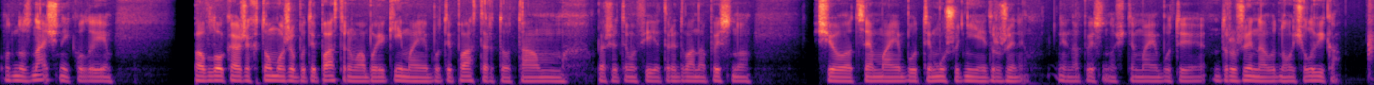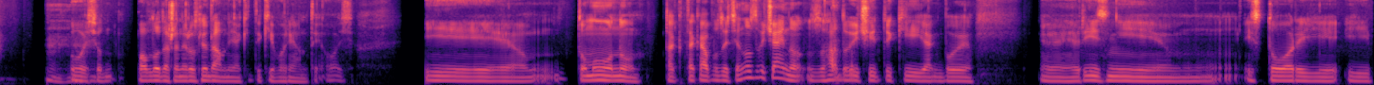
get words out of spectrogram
однозначний, коли Павло каже, хто може бути пастором або який має бути пастор, то там 1 Тимофія 3.2 написано, що це має бути муж однієї дружини. І написано, що це має бути дружина одного чоловіка. Ось от Павло навіть не розглядав ніякі такі варіанти. Ось. І тому ну, так, така позиція. Ну, звичайно, згадуючи такі, якби е, різні історії і,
